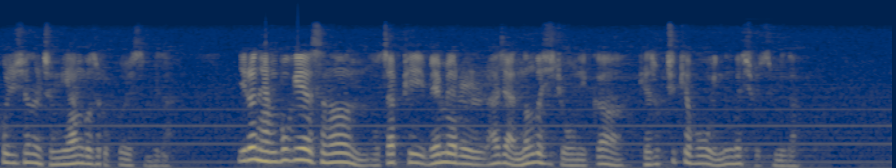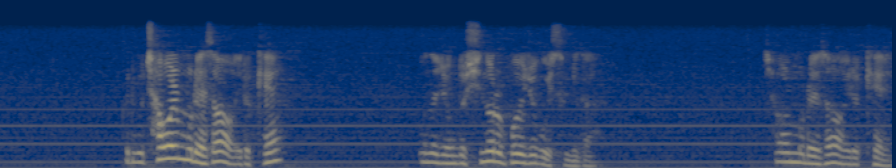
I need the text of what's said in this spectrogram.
포지션을 정리한 것으로 보였습니다. 이런 행보기에서는 어차피 매매를 하지 않는 것이 좋으니까 계속 지켜보고 있는 것이 좋습니다. 그리고 차월물에서 이렇게 어느 정도 신호를 보여주고 있습니다. 차월물에서 이렇게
